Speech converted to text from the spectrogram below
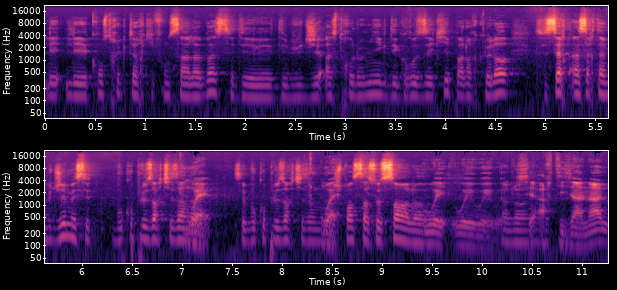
les, constructeurs qui font ça à la base, c'est des, budgets astronomiques, des grosses équipes, alors que là, c'est certes un certain budget, mais c'est beaucoup plus artisanal. C'est beaucoup plus artisanal. Je pense que ça se sent là. Oui, oui, oui. C'est artisanal.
